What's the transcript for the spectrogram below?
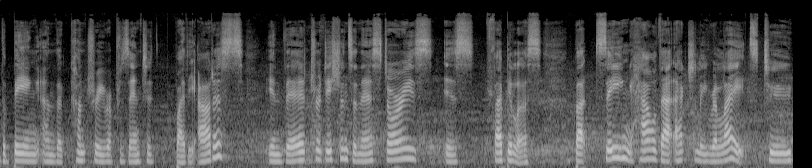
the being and the country represented by the artists in their traditions and their stories is fabulous. But seeing how that actually relates to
